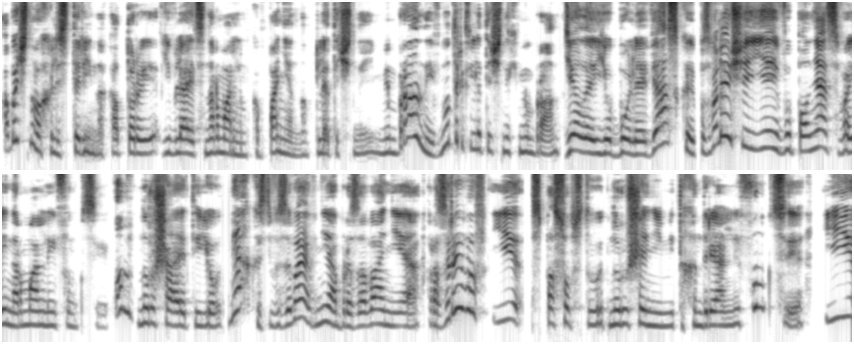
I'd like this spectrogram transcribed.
обычного холестерина, который является нормальным компонентом клеточной мембраны и внутриклеточных мембран, делая ее более вязкой, позволяющей ей выполнять свои нормальные функции. Он нарушает ее мягкость, вызывая в ней образование разрывов и способствует нарушению митохондриальной функции и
